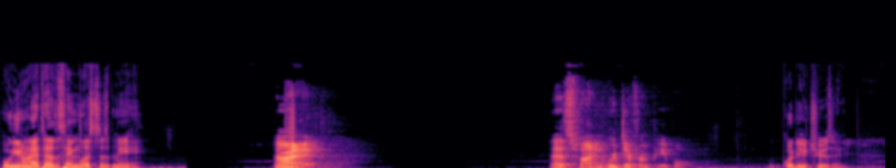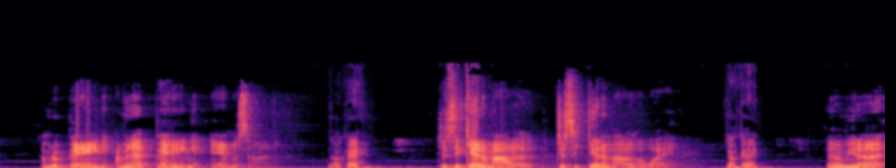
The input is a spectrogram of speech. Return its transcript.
Well, you don't have to have the same list as me. All right. That's fine. We're different people. What are you choosing? I'm gonna bang. I'm gonna bang Amazon Okay. Just to get him out of just to get them out of the way. Okay. Then I'm gonna uh,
